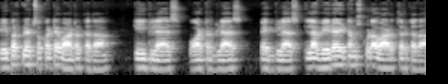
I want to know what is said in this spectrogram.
పేపర్ ప్లేట్స్ ఒక్కటే వాడరు కదా? Tea glass water glass peg glass ఇలా వేరే ఐటమ్స్ కూడా వాడతారు కదా?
